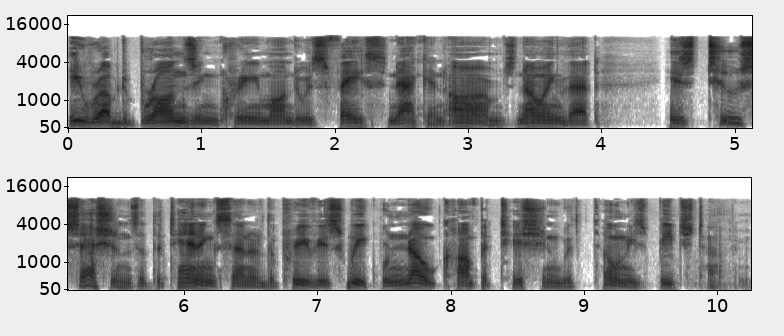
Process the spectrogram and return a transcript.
He rubbed bronzing cream onto his face, neck, and arms, knowing that his two sessions at the tanning center the previous week were no competition with Tony's beach time.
